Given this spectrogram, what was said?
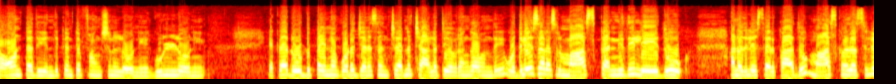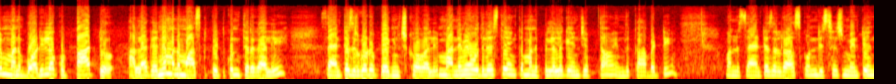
బాగుంటుంది. ఎందుకంటే ఫంక్షన్లోని గుళ్ళోని ఎక్కడ రోడ్డు పైన కూడా జనసంచారణ చాలా తీవ్రంగా ఉంది. వదిలేశారు అసలు మాస్క్ అనేది లేదు. అని వదిలేస్తారు కాదు. మాస్క్ అనేది అసలు మన బాడీలో ఒక పార్ట్ అలాగనే మనం మాస్క్ పెట్టుకుని తిరగాలి. శానిటైజర్ కూడా ఉపయోగించుకోవాలి. మనమే వదిలేస్తే ఇంకా మన పిల్లలకి ఏం చెప్తాం? ఎందుకు? కాబట్టి మనం శానిటైజర్ రాసుకొని డిస్టెన్స్ మెయింటైన్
